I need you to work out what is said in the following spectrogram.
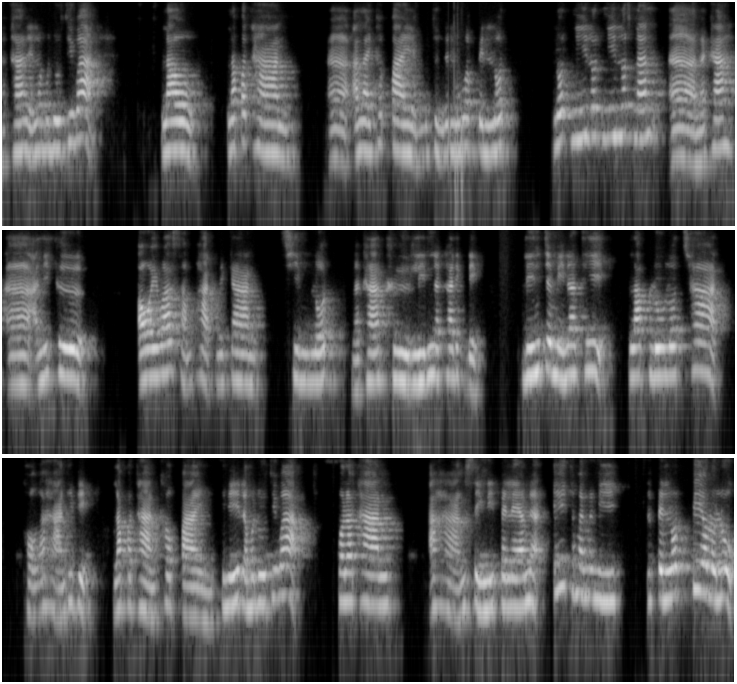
นะคะ เดี๋ยวเรามาดูที่ว่า เรารับประทานอ่าอะไรเข้าไปมันถึงได้รู้ว่าเป็นรสรสนี้รสนี้รสนั้นอ่านะคะอ่าอันนี้คือเอาไว้ว่าสัมผัสในการชิมรสนะคะ คือลิ้นนะคะเด็กๆ ลิ้นจะมีหน้าที่รับรู้รสชาติของอาหารที่เด็กรับประทานเข้าไป ทีนี้เรามาดูที่ว่าพอเราทานอาหารสิ่งนี้ไปแล้วเนี่ย เอ๊ะทำไมมันมีมันเป็นรสเปรี้ยวแล้วลูก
